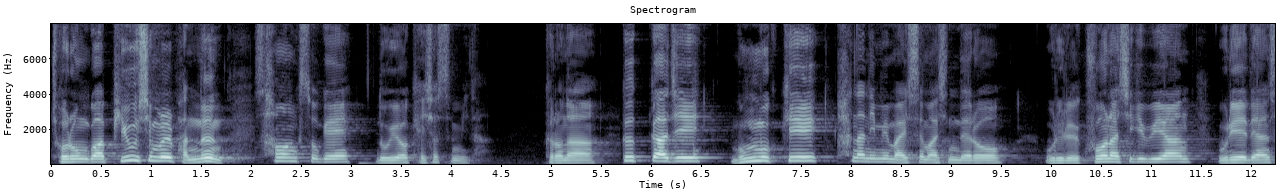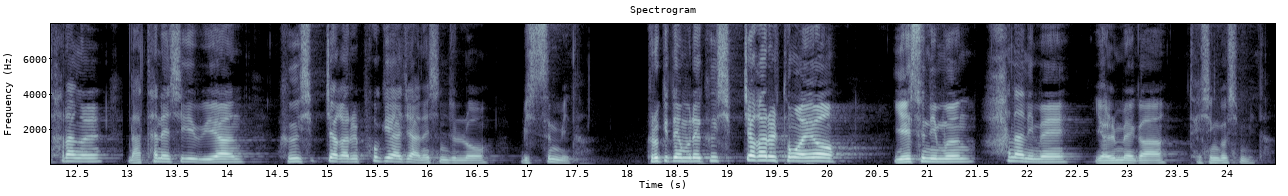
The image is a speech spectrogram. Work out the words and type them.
조롱과 비웃음을 받는 상황 속에 놓여 계셨습니다. 그러나 끝까지 묵묵히 하나님이 말씀하신 대로 우리를 구원하시기 위한 우리에 대한 사랑을 나타내시기 위한 그 십자가를 포기하지 않으신 줄로 믿습니다. 그렇기 때문에 그 십자가를 통하여 예수님은 하나님의 열매가 되신 것입니다.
